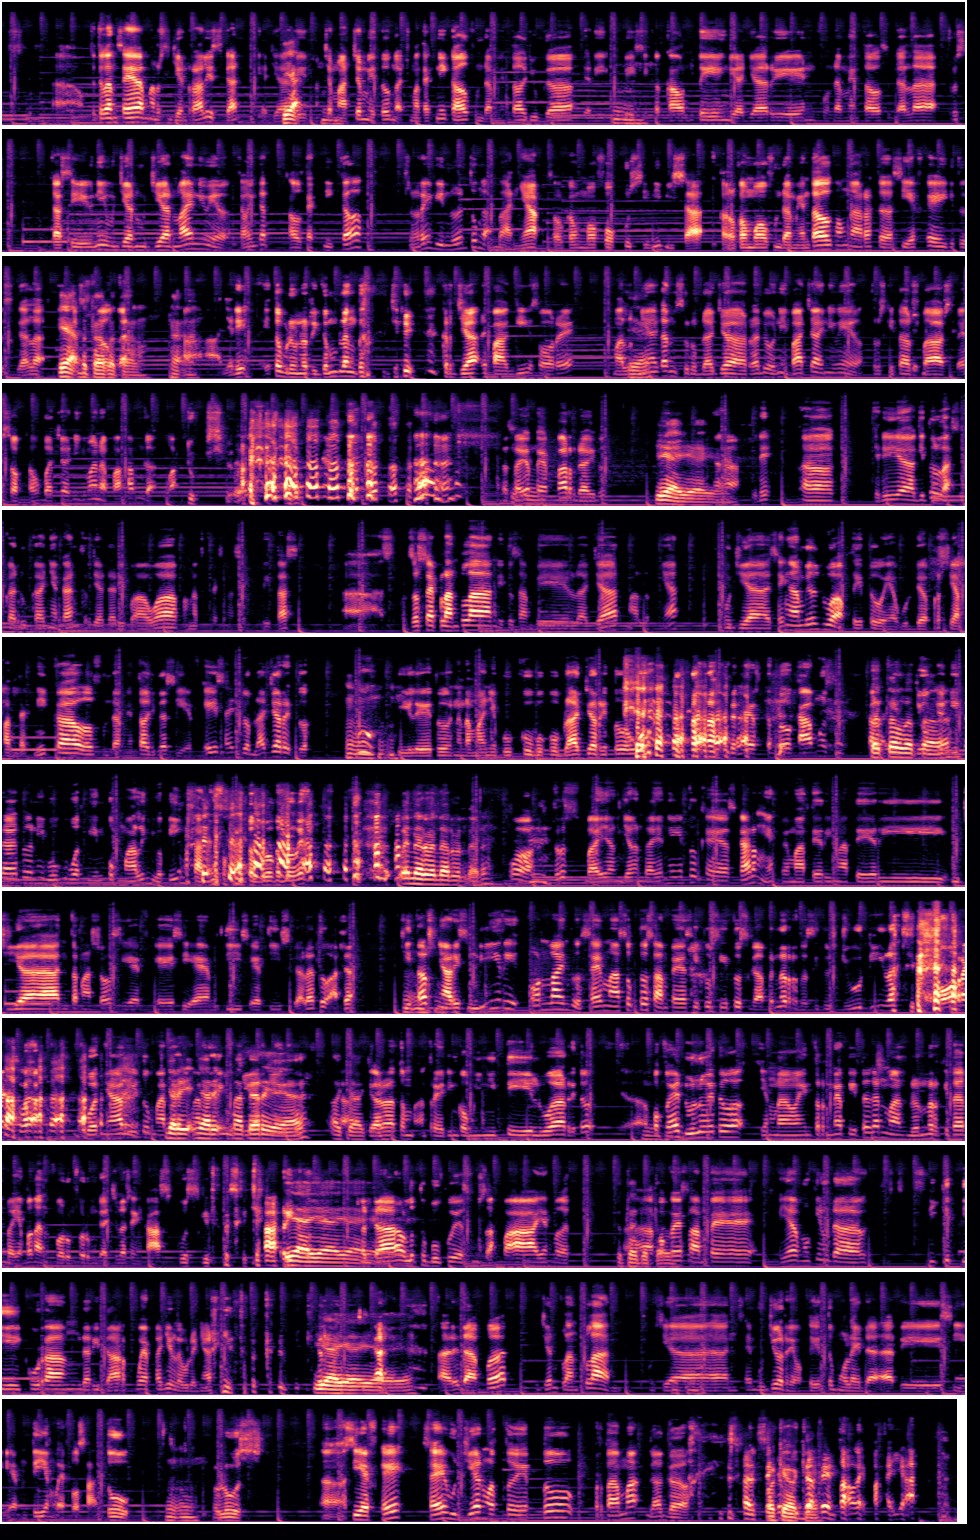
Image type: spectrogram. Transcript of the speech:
Uh, itu kan saya manusia generalis kan, diajarin Ya. macam-macam itu nggak cuma teknikal, fundamental juga. Jadi Hmm. basic accounting diajarin, fundamental segala. Terus kasih ini ujian-ujian lain nih, Will. Kalian kan kalau teknikal sebenarnya di Indonesia tuh nggak banyak. Kalau kamu mau fokus ini bisa. Kalau kamu mau fundamental, kamu ngarah ke CFA gitu segala. Ya Kasih betul kan? betul. Nah, Ah, jadi itu benar-benar digembleng tuh. jadi kerja pagi, sore, malamnya Iya. kan suruh belajar. Aduh, nih baca ini Will. Terus kita harus bahas besok. Kamu baca ini gimana? Paham nggak? Waduh. Nah, saya Hmm. tepar dah itu. Iya iya iya. Nah, jadi eh, jadi ya gitulah suka dukanya kan kerja dari bawah, banget kerja sekuritas. Ah, terus saya pelan-pelan itu sambil belajar malamnya ujian saya ngambil dua waktu itu ya udah persiapan teknikal fundamental juga CFA saya juga belajar itu Uh, Hmm. gile itu namanya buku-buku belajar itu. Udah kayak tebel kamus. Betul, betul. Kita itu nih buku buat nimpuk maling juga pingsan. Tebel-tebelnya. benar benar benar. Wah, terus bayang jangan bayangnya itu kayak sekarang ya, kayak materi-materi ujian internasional CFA, CMT, CFT segala tuh ada. Kita Mm-mm. harus nyari sendiri online tuh. Saya masuk tuh sampai situs-situs gak bener tuh, situs judi lah, situs forex lah, buat nyari itu Nyari nyari materi itu. ya. Oke Nah, oke. tem- trading community luar itu Hmm. pokoknya dulu itu yang nama internet itu kan mas bener kita banyak banget forum-forum gak jelas yang kaskus gitu saya cari Iya iya iya. iya. download tuh buku ya susah payah banget Betul Nah, betul. pokoknya sampai ya mungkin udah sedikit dikurang dari dark web aja lah udah nyari itu Iya iya iya iya. ada dapet ujian pelan-pelan ujian saya bujur ya waktu itu mulai dari CMT yang level 1 Mm-mm. lulus. Uh, CFA saya ujian waktu itu pertama gagal. saya Oke, oke. fundamentalnya payah.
